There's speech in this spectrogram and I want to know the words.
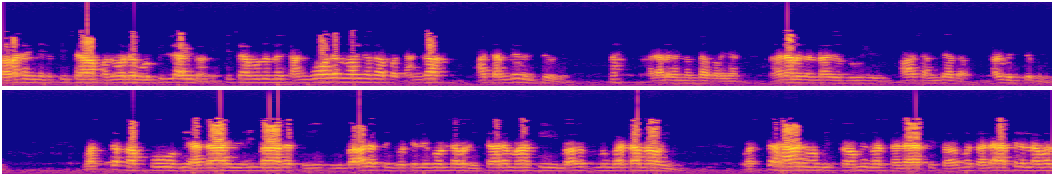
തറഹൻ നെഹത്തിച്ചാം അതുപോലെ ഉളുപ്പില്ലായ്മ. നെഹത്തിച്ചാം എന്ന ചങ്കോലം എന്ന് പറഞ്ഞത് അപ്പൊ ചങ്ക ആ ചങ്ക വിളിച്ചു വരും. ആരാൾ കണ്ട എന്താ പറയാ? ആരാൾ കണ്ടാലും തോന്നി ആ ചങ്കത അത് വിളിച്ചെറിഞ്ഞു വസ്തപ്പോ ഇബാദത്ത്. ഇബാദത്ത് വീട്ടിൽ കൊണ്ട് അവർ നിസ്സാരമാക്കി. ഇബാദത്തൊന്നും വേണ്ടെന്നാ സോമ സലാത്തുകൾ അവർ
